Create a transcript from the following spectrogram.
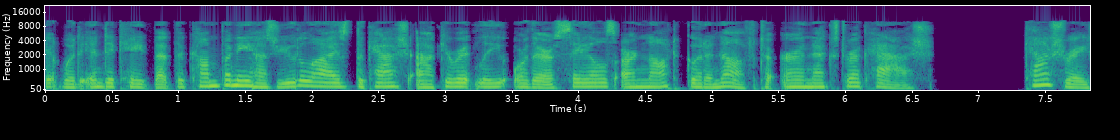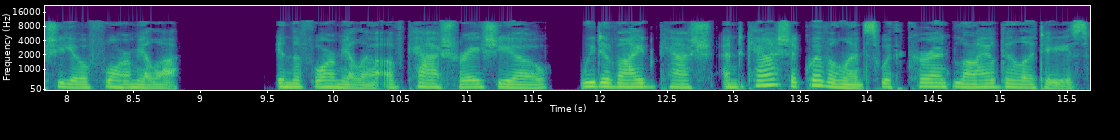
it would indicate that the company has utilized the cash accurately or their sales are not good enough to earn extra cash. Cash Ratio Formula In the formula of cash ratio, we divide cash and cash equivalents with current liabilities.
